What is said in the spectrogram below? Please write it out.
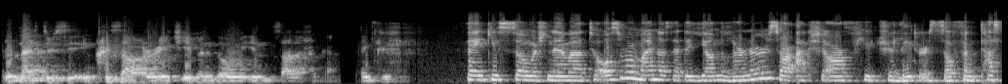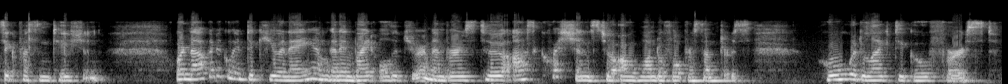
it would be nice to see increase our reach even though we're in South Africa. Thank you. Thank you so much, Nema, to also remind us that the young learners are actually our future leaders. So fantastic presentation. We're now going to go into Q&A. I'm going to invite all the jury members to ask questions to our wonderful presenters. Who would like to go first?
